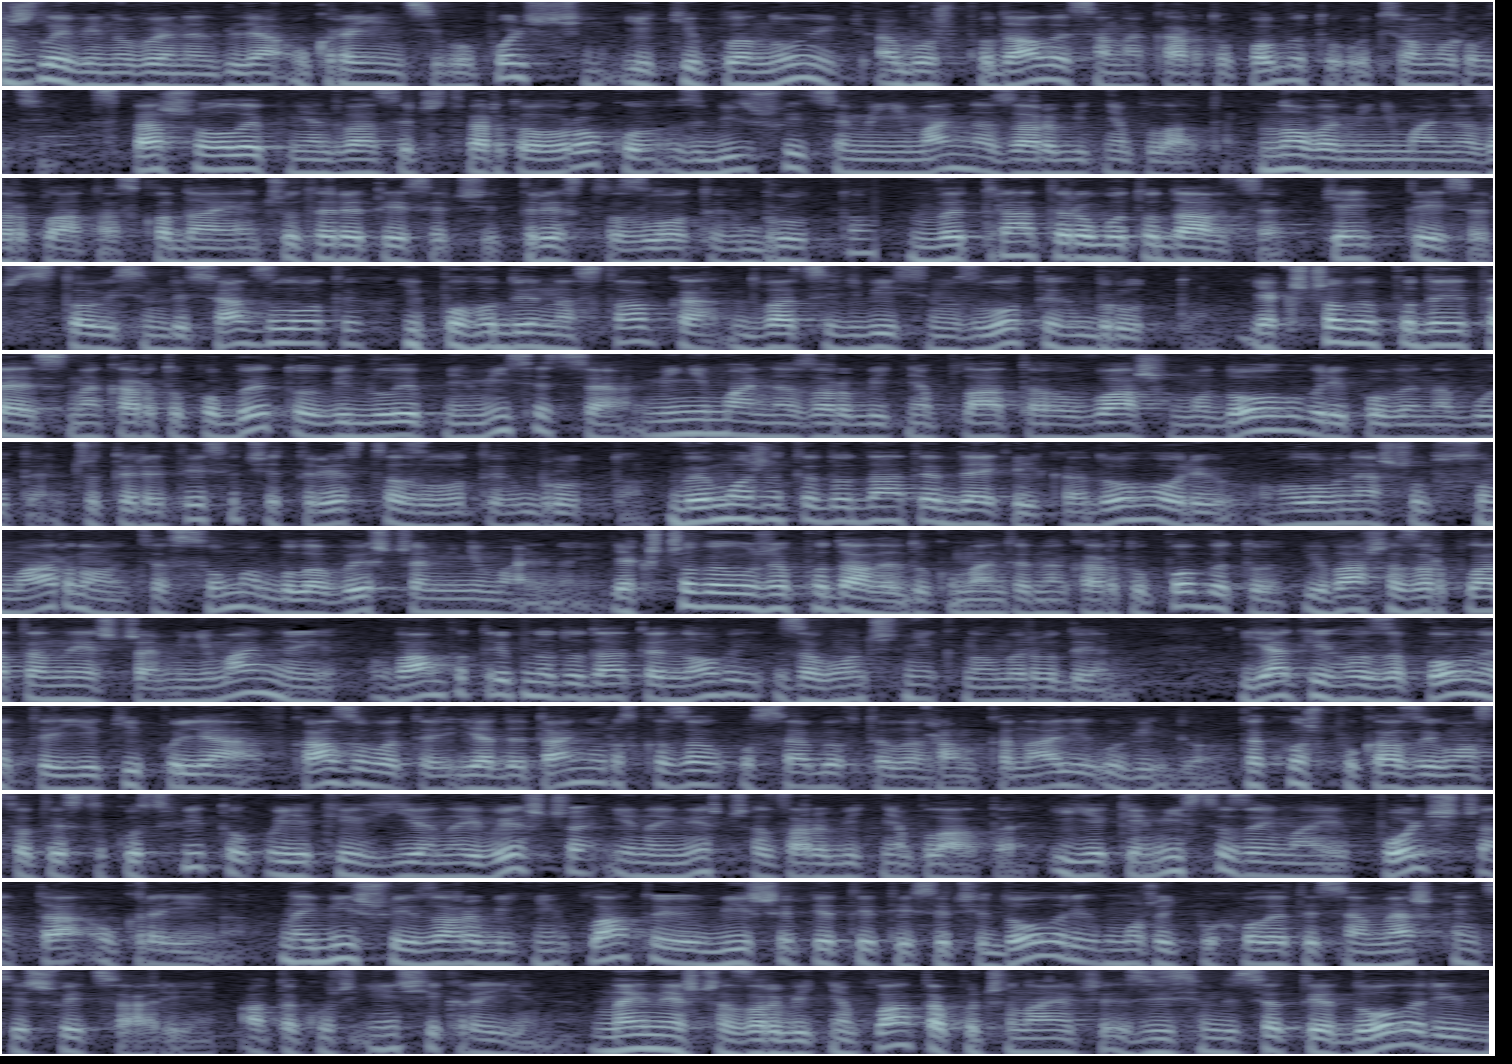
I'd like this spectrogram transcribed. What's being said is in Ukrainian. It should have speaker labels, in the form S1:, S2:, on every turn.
S1: Важливі новини для українців у Польщі, які планують або ж подалися на карту побиту у цьому році. З 1 липня 2024 року збільшується мінімальна заробітня плата. Нова мінімальна зарплата складає 4300 злотих брутто, витрати роботодавця 5180 злотих і погодинна ставка 28 злотих брутто. Якщо ви подаєтесь на карту побиту від липня місяця, мінімальна заробітня плата у вашому договорі повинна бути 4300 злотих брутто. Ви можете додати декілька договорів. Головне, щоб сумарно ця сума була вища мінімальної. Якщо ви вже подали документи на карту побиту і ваша зарплата нижча мінімальної, вам потрібно додати новий загончник номер 1 як його заповнити, які поля вказувати, я детально розказав у себе в телеграм-каналі у відео. Також показую вам статистику світу, у яких є найвища і найнижча заробітня плата, і яке місце займає Польща та Україна. Найбільшою заробітною платою більше 5 тисяч доларів можуть похвалитися мешканці Швейцарії, а також інші країни. Найнижча заробітня плата, починаючи з 80 доларів,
